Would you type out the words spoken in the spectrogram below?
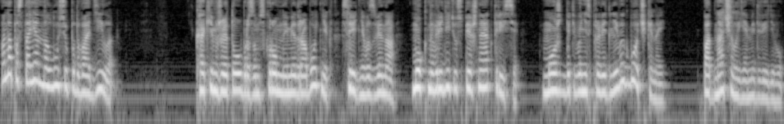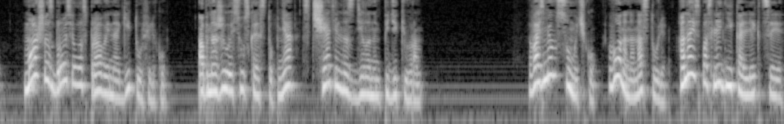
Она постоянно Лусю подводила. Каким же это образом скромный медработник среднего звена мог навредить успешной актрисе? Может быть, вы несправедливы к Бочкиной?» Подначила я Медведеву. Маша сбросила с правой ноги туфельку. Обнажилась узкая ступня с тщательно сделанным педикюром. «Возьмем сумочку. Вон она на стуле. Она из последней коллекции.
